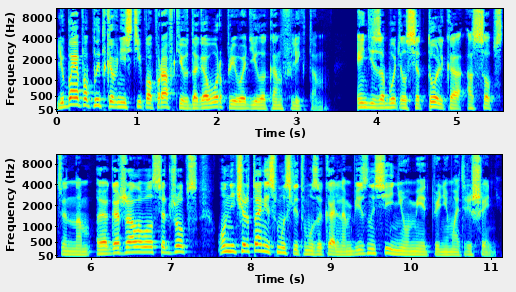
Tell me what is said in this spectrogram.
Любая попытка внести поправки в договор приводила к конфликтам. Энди заботился только о собственном эго, жаловался Джобс. Он ни черта не смыслит в музыкальном бизнесе и не умеет принимать решения.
